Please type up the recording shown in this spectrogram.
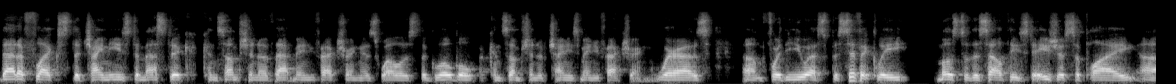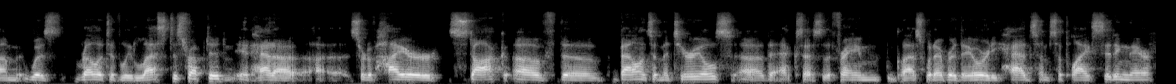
that affects the Chinese domestic consumption of that manufacturing as well as the global consumption of Chinese manufacturing. Whereas um, for the US specifically, most of the Southeast Asia supply um, was relatively less disrupted. It had a, a, sort of higher stock of the balance of materials, uh, the excess of the frame, glass, whatever. They already had some supply sitting there,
